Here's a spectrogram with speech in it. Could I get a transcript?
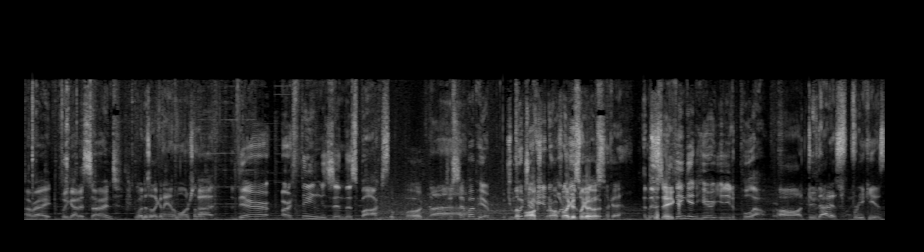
All right, we got it signed. What is it, like an animal or something? Uh, there are things in this box. The fuck? Just step up here. What's You in the box, bro? I feel like it's like a- okay. And there's snake. a thing in here you need to pull out. Oh, dude, that is freaky as,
